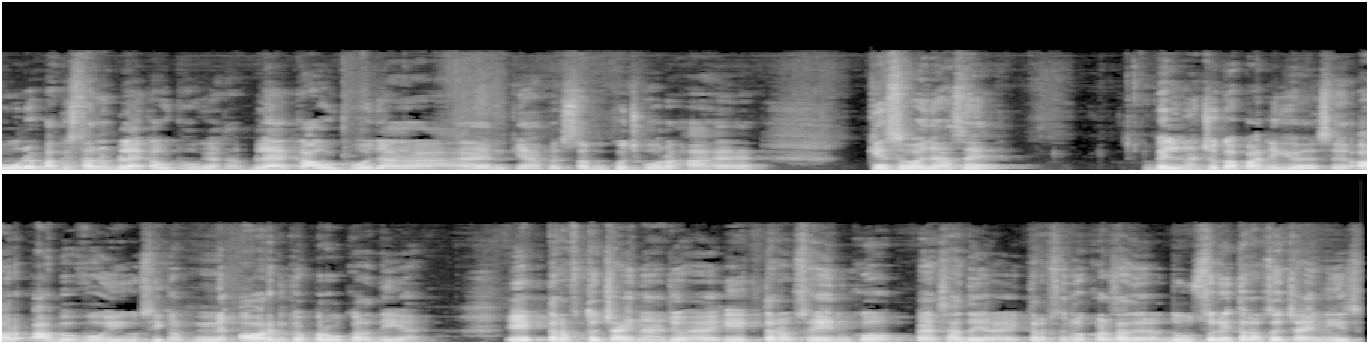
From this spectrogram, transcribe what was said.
पूरे पाकिस्तान में ब्लैकआउट हो गया था। ब्लैकआउट हो जा रहा है, इनके यहाँ पे सब कुछ हो रहा है। किस वजह से? बिल ना चुका पाने की वजह से। और अब वही उसी कंपनी ने और इनके ऊपर वो कर दिया है। एक तरफ़ तो चाइना जो है, एक तरफ़ से इनको पैसा दे रहा है, एक तरफ़ से इनको कर्जा दे रहा है। दूसरी तरफ़ से चाइनीज़,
